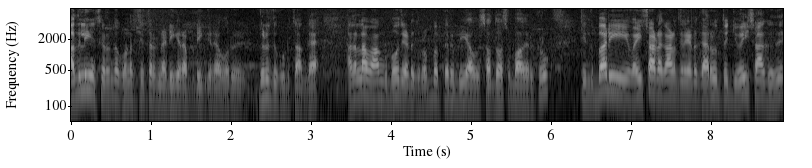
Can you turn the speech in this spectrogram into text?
அதுலேயும் சிறந்த குணச்சித்திர நடிகர் அப்படிங்கிற ஒரு விருது கொடுத்தாங்க. அதெல்லாம் வாங்கும்போது எனக்கு ரொம்ப பெருமையாகவும் சந்தோஷமாக இருக்கிறோம் இந்த மாதிரி வயசான காலத்தில் எனக்கு அறுபத்தஞ்சி வயசு ஆகுது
